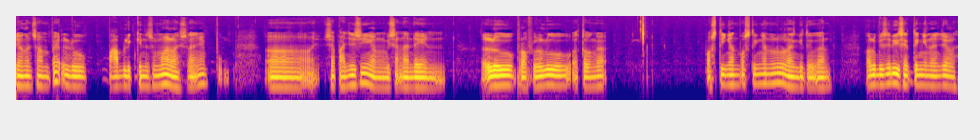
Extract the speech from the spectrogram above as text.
jangan sampai lu publikin semua lah istilahnya. Uh, siapa aja sih yang bisa nandain lu profil lu atau enggak postingan-postingan lu lah gitu kan. Kalau bisa disettingin aja lah.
